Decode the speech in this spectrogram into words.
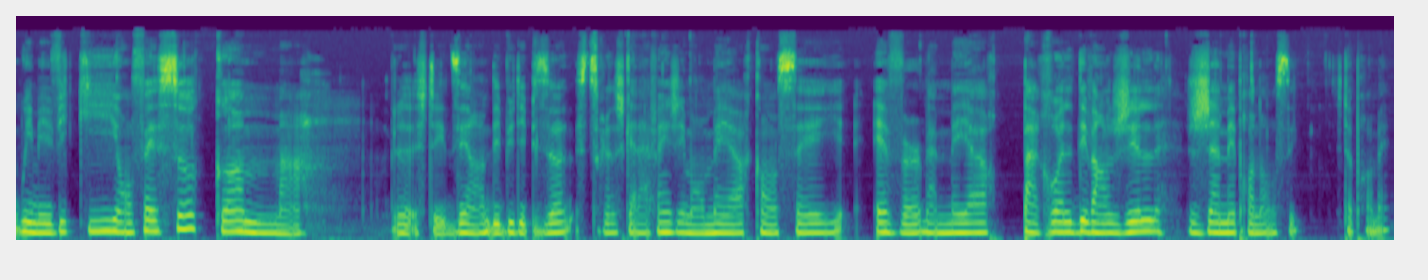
oui, mais Vicky, on fait ça comment? je t'ai dit en début d'épisode, si tu restes jusqu'à la fin, j'ai mon meilleur conseil ever, ma meilleure parole d'évangile jamais prononcée, je te promets.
